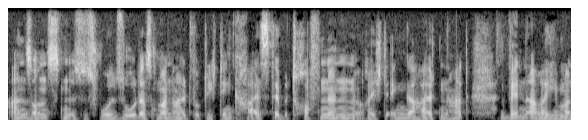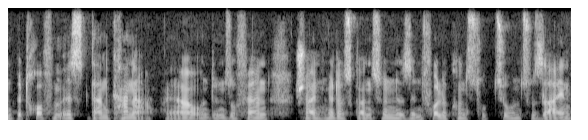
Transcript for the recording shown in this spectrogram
Ansonsten ist es wohl so, dass man halt wirklich den Kreis der Betroffenen recht eng gehalten hat. Wenn aber jemand betroffen ist, dann kann er. Ja, und insofern scheint mir das Ganze eine sinnvolle Konstruktion zu sein.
